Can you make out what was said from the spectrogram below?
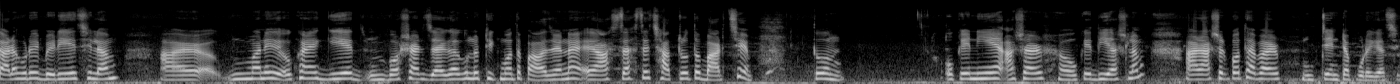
তাড়াহুড়ে বেরিয়েছিলাম, আর মানে ওখানে গিয়ে বসার জায়গাগুলো ঠিকমতো পাওয়া যায় না। আস্তে আস্তে ছাত্র তো বাড়ছে, তো ওকে নিয়ে আসার, ওকে দিয়ে আসলাম। আর আসার পথে আবার চেনটা পড়ে গেছে।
